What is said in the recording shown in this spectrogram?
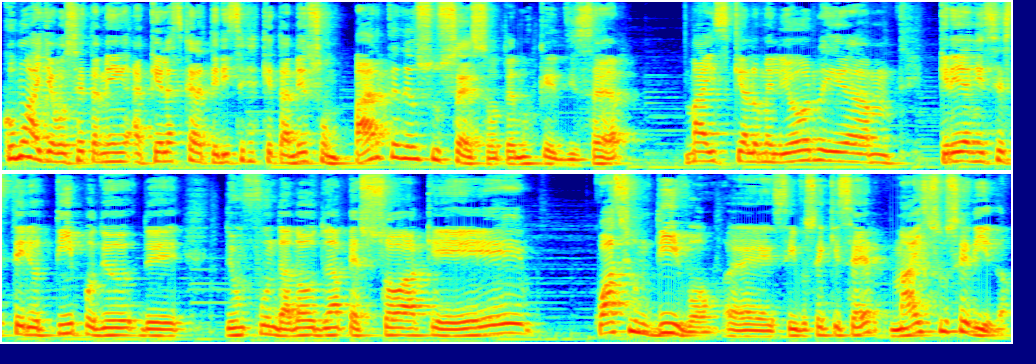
como acha você também aquelas características que também são parte do sucesso, temos que dizer, mas que a lo melhor um, criam esse estereotipo de, de, de um fundador, de uma pessoa que é quase um divo, eh, se você quiser, mais sucedido.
